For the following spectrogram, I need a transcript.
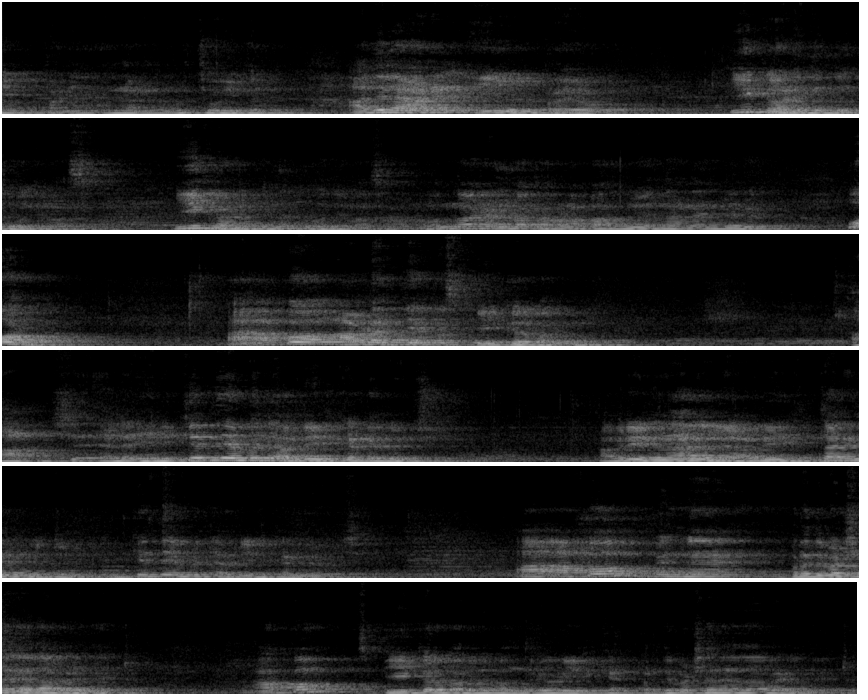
ഈ പണി എന്നാണ് നമ്മൾ ചോദിക്കുന്നത്. അതിലാണ് ഈ ഒരു പ്രയോഗം. ഈ കാണിക്കുന്നത് തോന്നിവാസമാണ് ഈ കാണിക്കുന്നത് തോന്നിവാസമാണ് ഒന്നോ രണ്ടോ തവണ പറഞ്ഞു എന്നാണ് എന്റെ ഒരു ഓർമ്മ. അപ്പോൾ അവിടെ എത്തിയപ്പോൾ സ്പീക്കർ പറഞ്ഞു ആ അല്ല എനിക്കെന്ത് ചെയ്യാൻ പറ്റും? അവരിരിക്കേണ്ടതെന്ന് ചോദിച്ചു. അവരിരുന്നാലല്ലേ? അവർ ഇരുത്താൻ എനിക്ക് പറ്റില്ല എനിക്കെന്ത് ചെയ്യാൻ പറ്റും? അവരിരിക്കേണ്ടതെന്ന് ചോദിച്ചു. അപ്പോൾ പിന്നെ പ്രതിപക്ഷ നേതാവ് എഴുന്നേറ്റു. അപ്പോൾ സ്പീക്കർ പറഞ്ഞു മന്ത്രിയോട് ഇരിക്കാൻ. പ്രതിപക്ഷ നേതാവ് എഴുന്നേറ്റു.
